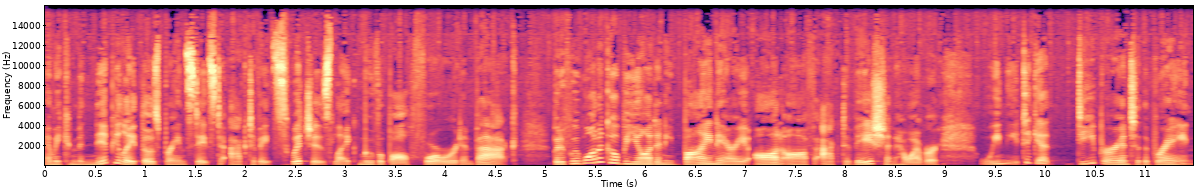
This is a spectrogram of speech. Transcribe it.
and we can manipulate those brain states to activate switches like move a ball forward and back. But if we want to go beyond any binary on off activation, however, we need to get deeper into the brain.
